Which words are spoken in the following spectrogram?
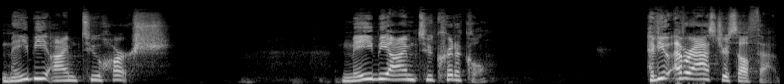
maybe I'm too harsh? Maybe I'm too critical. Have you ever asked yourself that?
